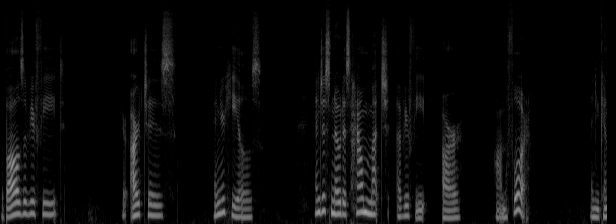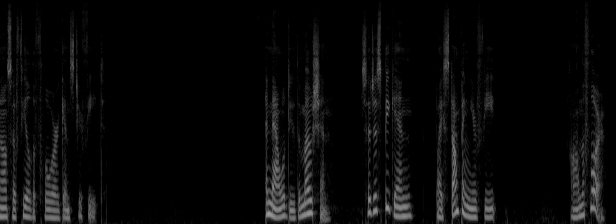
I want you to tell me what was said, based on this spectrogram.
the balls of your feet, your arches, and your heels and just notice how much of your feet are on the floor. And you can also feel the floor against your feet. And now we'll do the motion. So just begin by stomping your feet on the floor,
